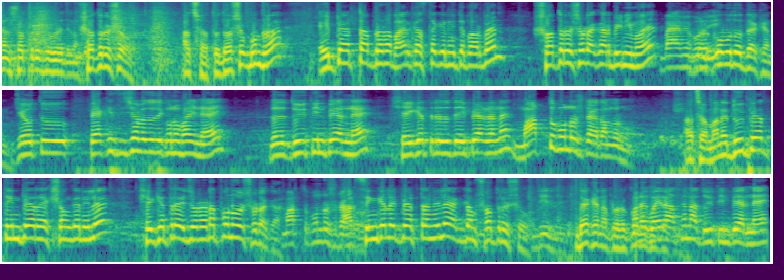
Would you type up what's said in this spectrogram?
জান সতেরোশো করে দিলাম। সতেরোশো? আচ্ছা তো দর্শক বন্ধুরা এই পেয়ারটা আপনারা ভাইয়ের কাছ থেকে নিতে পারবেন। সতেরোশো টাকার বিনিময়ে ভাই, আমি বলি- কবুতর দেখেন। যেহেতু প্যাকেজ হিসাবে যদি কোনো ভাই নেয় যদি দুই তিন পেয়ার নেয় সেই ক্ষেত্রে যদি এই পেয়ারটা নেয় মাত্র পনেরোশো টাকা দাম ধরবো। আচ্ছা মানে দুই পেয়ার তিন পেয়ার একসঙ্গে নিলে সেই ক্ষেত্রে এই জোড়াটা পনেরোশো টাকা। মাত্র পনেরোশো টাকা আর সিঙ্গেল এই পেয়ারটা নিলে একদম সতেরোশো। জি, জি। দেখেন আপনারা অনেক ভাইরা আছে না দুই তিন পেয়ার নেয়?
